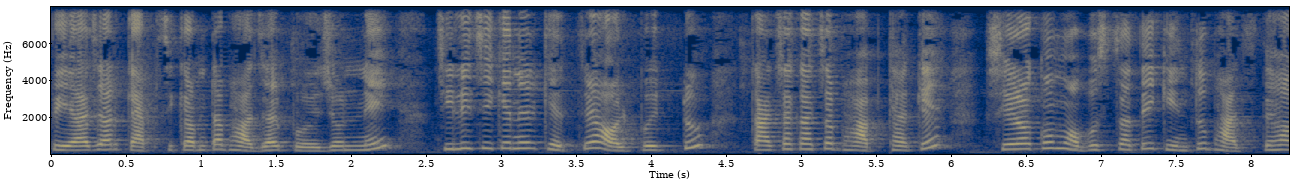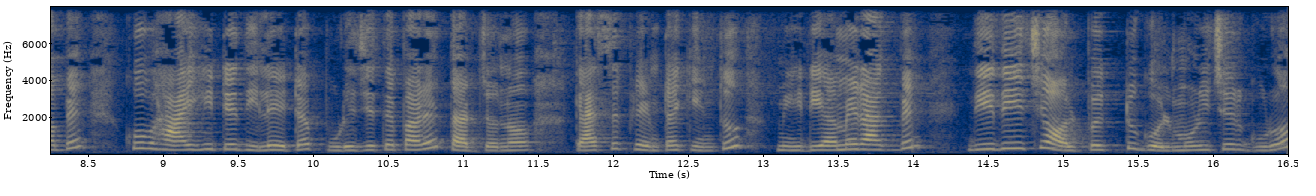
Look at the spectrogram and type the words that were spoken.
পেঁয়াজ আর ক্যাপসিকামটা ভাজার প্রয়োজন নেই। চিলি চিকেনের ক্ষেত্রে অল্প একটু কাঁচা কাঁচা ভাব থাকে, সেরকম অবস্থাতেই কিন্তু ভাজতে হবে। খুব হাই হিটে দিলে এটা পুড়ে যেতে পারে, তার জন্য গ্যাসের ফ্লেমটা কিন্তু মিডিয়ামে রাখবেন। দিয়ে দিয়েছি অল্প একটু গোলমরিচের গুঁড়ো।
